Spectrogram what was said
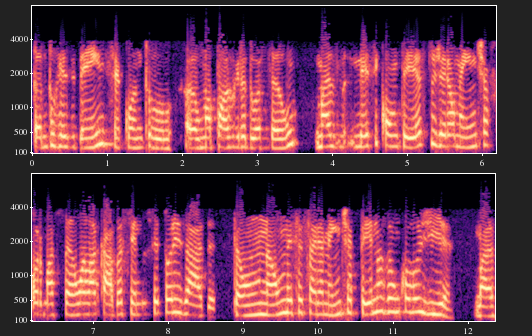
tanto residência quanto uh, uma pós-graduação, mas nesse contexto, geralmente a formação ela acaba sendo setorizada. Então, não necessariamente apenas oncologia, mas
